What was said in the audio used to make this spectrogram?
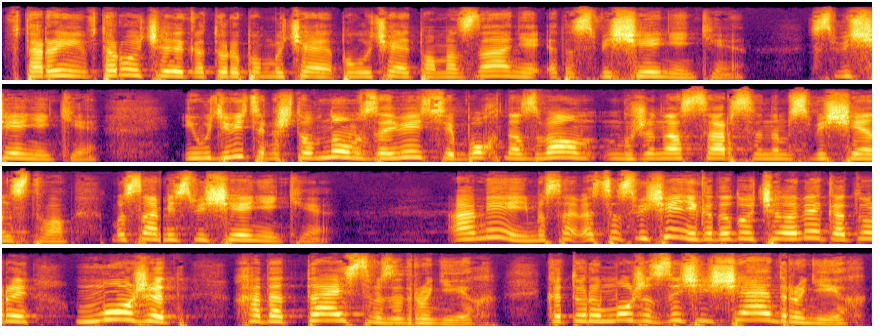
Второй, второй человек, который получает, получает помазание, это священники. Священники. И удивительно, что в Новом Завете Бог назвал уже нас царственным священством. Мы сами священники. Аминь. Сами, священник – это тот человек, который может ходатайствовать за других, который может защищать других,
